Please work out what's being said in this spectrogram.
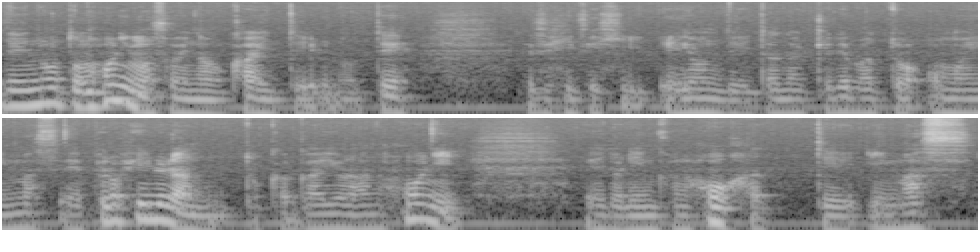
でノートの方にもそういうのを書いているのでぜひぜひ読んでいただければと思います。プロフィール欄とか概要欄の方にリンクの方を貼っています。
